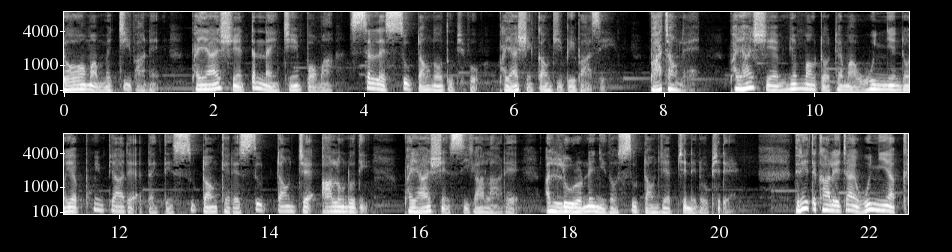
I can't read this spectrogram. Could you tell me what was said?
တော့မှမကြည့်ပါနဲ့။ဖယားရှင်တက်နိုင်ခြင်းပေါ်မှာဆက်လက်ဆုတောင်းတော်သူဖြစ်ဖို့ဖယားရှင်ကောင်းချီးပေးပါစေ။ဘာကြောင့်လဲ။ဖယားရှင်မျက်မှောက်တော်ထဲမှာဝိညာဉ်တော်ရဲ့ဖွင့်ပြတဲ့အတိုင်းသင်ဆုတောင်းခဲ့တဲ့ဆုတောင်းချက်အားလုံးတို့သည်ဖယားရှင်စီကားလာတဲ့အလိုတော်နဲ့ညီသောဆုတောင်းချက်ဖြစ်နေလို့ဖြစ်တယ်။ ဒီနေ့တခါလေကြာရင်ဝိညာဉ်ကခ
